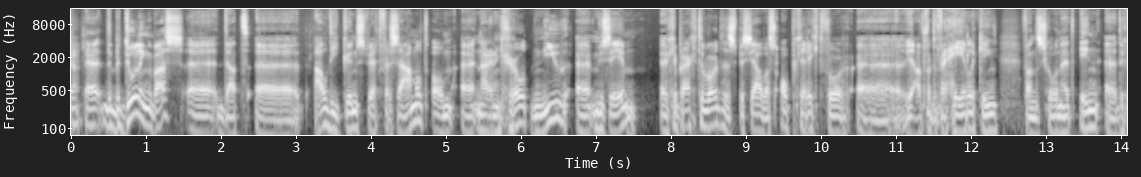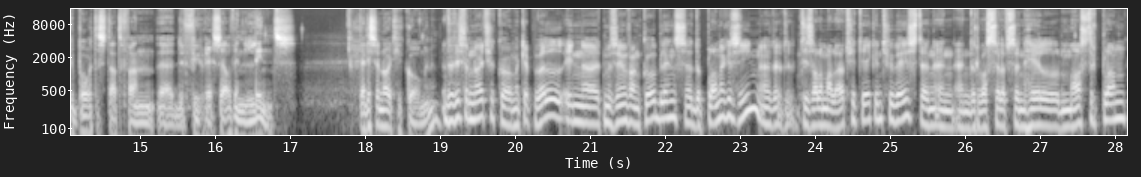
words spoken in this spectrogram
ja. uh, de bedoeling was dat al die kunst werd verzameld om naar een groot nieuw museum eh, gebracht te worden. Dat speciaal was opgericht voor, uh, ja, voor de verheerlijking van de schoonheid in uh, de geboortestad van de Führer zelf in Linz. Dat is er nooit gekomen. Hè? Dat is er nooit gekomen. Ik heb wel in uh, het museum van Koblenz uh, de plannen gezien. De, het is allemaal uitgetekend geweest en, en, en, er was zelfs een heel masterplan.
